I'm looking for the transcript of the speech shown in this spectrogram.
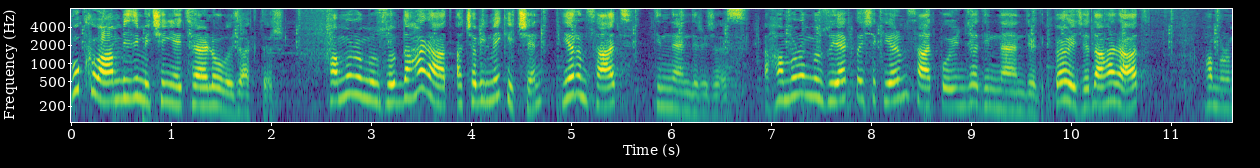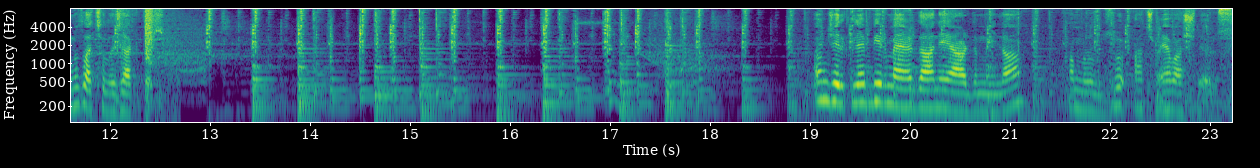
Bu kıvam bizim için yeterli olacaktır. Hamurumuzu daha rahat açabilmek için yarım saat dinlendireceğiz. Hamurumuzu yaklaşık yarım saat boyunca dinlendirdik. Böylece daha rahat hamurumuz açılacaktır. Öncelikle bir merdane yardımıyla hamurumuzu açmaya başlıyoruz.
